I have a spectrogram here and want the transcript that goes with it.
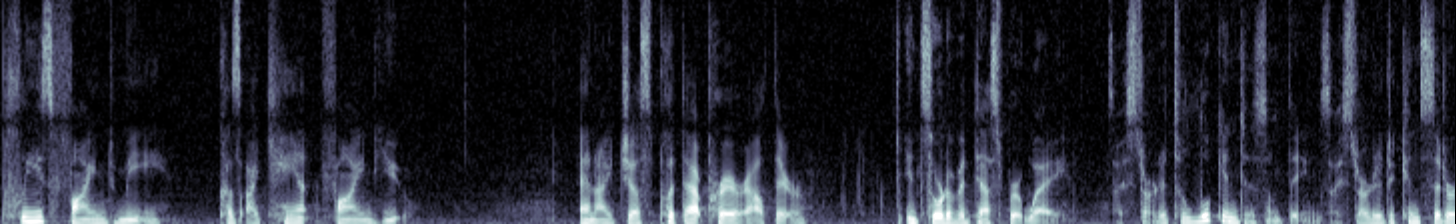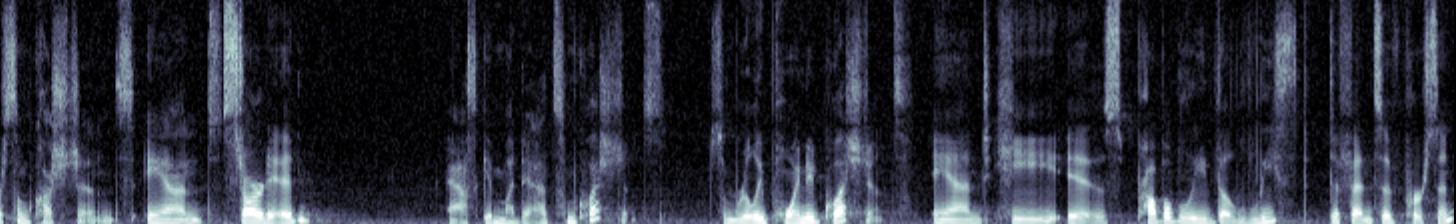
please find me because I can't find you. And I just put that prayer out there in sort of a desperate way. I started to look into some things. I started to consider some questions and started asking my dad some questions, some really pointed questions. And he is probably the least defensive person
